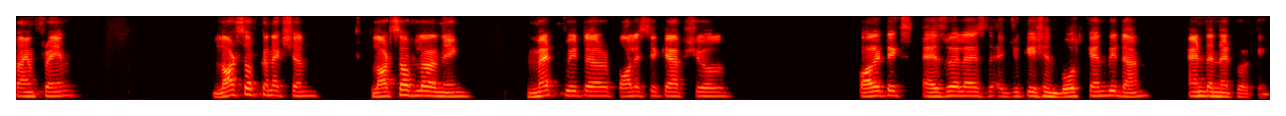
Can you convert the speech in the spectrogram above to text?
time frame. Lots of connection, lots of learning, med Twitter, policy capsule, politics, as well as the education, both can be done, and the networking.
